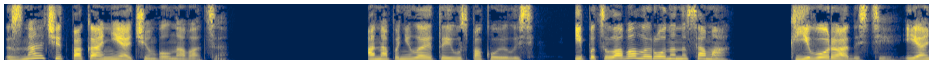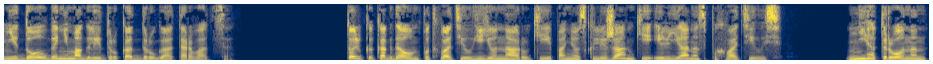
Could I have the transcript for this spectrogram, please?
Значит, пока не о чем волноваться. Она поняла это и успокоилась, и поцеловала Ронана сама, к его радости, и они долго не могли друг от друга оторваться. Только когда он подхватил ее на руки и понес к лежанке, Ильяна спохватилась. «Нет, Ронан,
